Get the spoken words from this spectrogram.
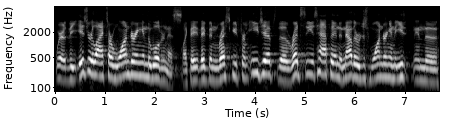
where the Israelites are wandering in the wilderness. Like they, they've been rescued from Egypt, the Red Sea has happened, and now they're just wandering in the, in the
